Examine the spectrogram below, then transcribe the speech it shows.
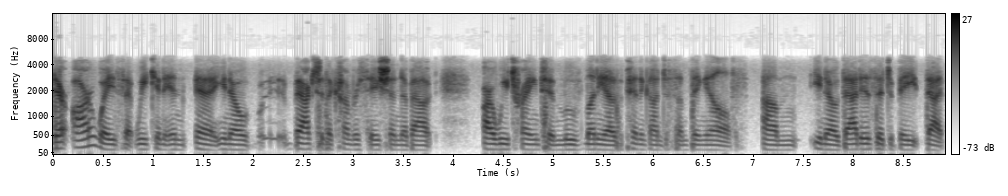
there are ways that we can, in, uh, you know, back to the conversation about are we trying to move money out of the Pentagon to something else? Um, you know, that is a debate that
